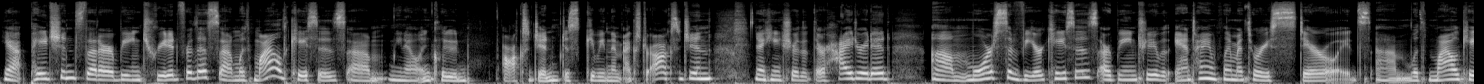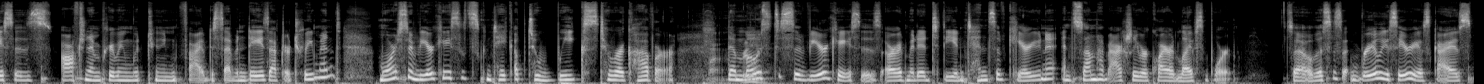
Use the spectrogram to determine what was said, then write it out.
Yeah, patients that are being treated for this um, with mild cases, um, you know, include oxygen, just giving them extra oxygen, making sure that they're hydrated. Um, more severe cases are being treated with anti inflammatory steroids, um, with mild cases often improving between five to seven days after treatment. More severe cases can take up to weeks to recover. the really? most severe cases are admitted to the intensive care unit, and some have actually required life support. So this is really serious, guys.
